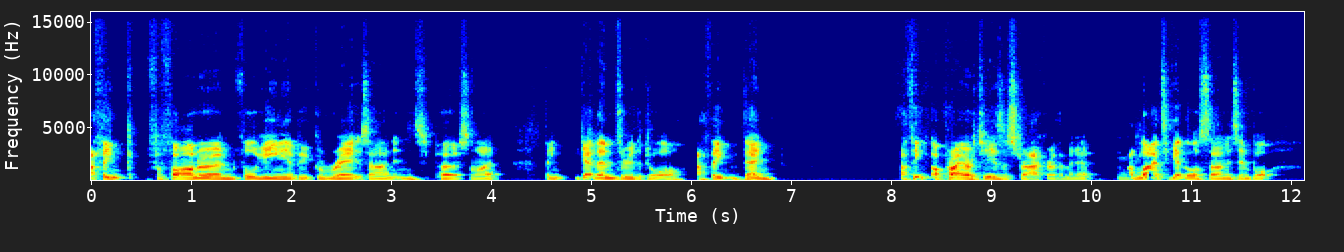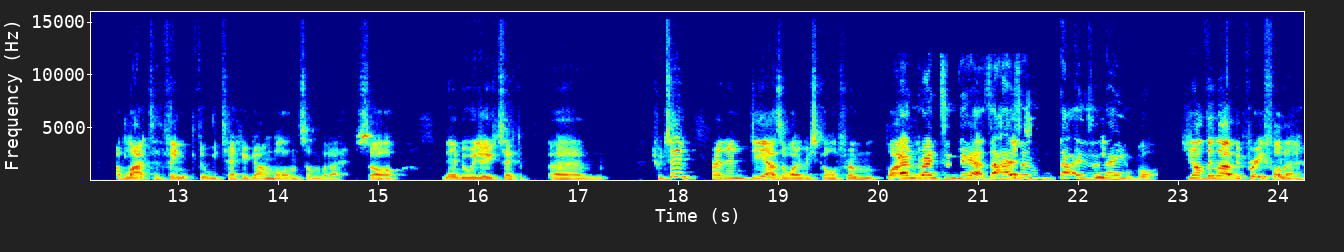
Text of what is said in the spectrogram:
I think Fofana and Fulgini would be great signings, personally. I think get them through the door. I think then, I think our priority is a striker at the minute. Mm. I'd like to get those signings in, but I'd like to think that we take a gamble on somebody. So maybe we do take a. Um, should we take Brendan Diaz or whatever he's called from Blackburn? And Brenton Diaz, that is a that is a name, but Do you not think that'd be pretty funny?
